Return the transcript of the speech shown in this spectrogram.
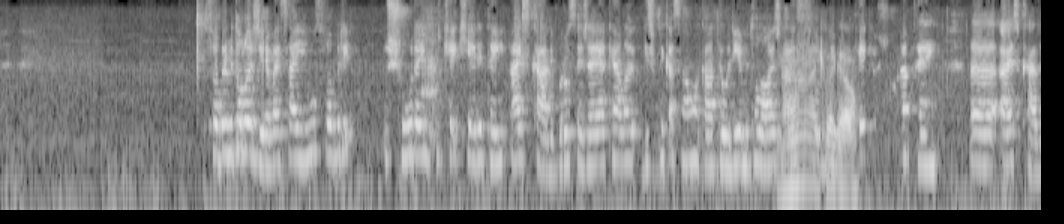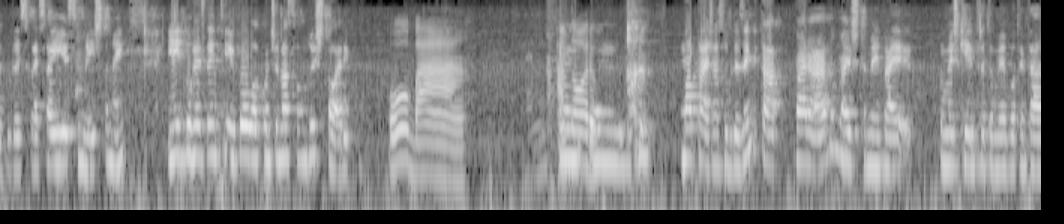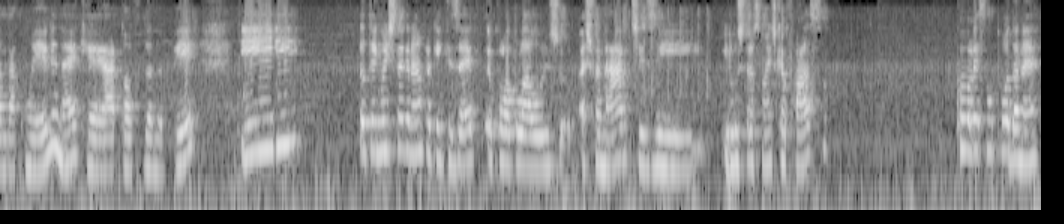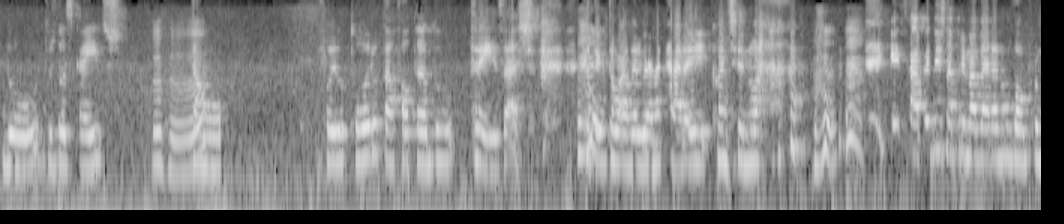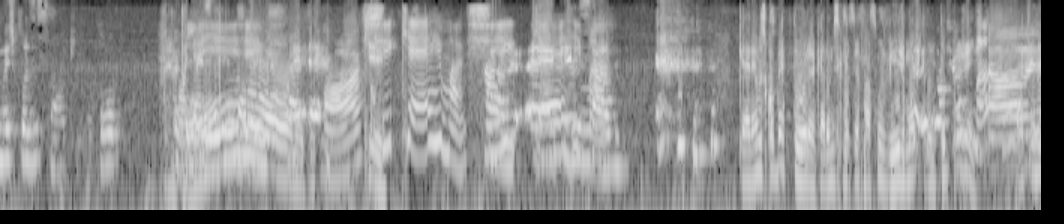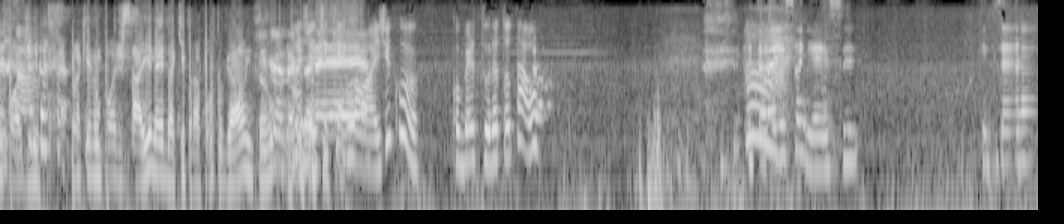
Sobre mitologia, vai sair um sobre o Shura e por que que ele tem a Excalibur, ou seja, é aquela explicação, aquela teoria mitológica ah, sobre que legal. por que, que o Shura tem uh, a Excalibur. Esse vai sair esse mês também. E do Resident Evil, a continuação do histórico. Oba! Adoro! Um, um, uma página sobre desenho que tá parado, mas também vai. No mês que entra também eu vou tentar andar com ele, né? Que é Art of Dana P. E eu tenho o Instagram para quem quiser. Eu coloco lá os, as fanarts e ilustrações que eu faço. Coleção toda, né? Do, dos Doze Caídos. Uhum. Então, foi o touro, tá faltando três, acho. Eu tenho que tomar vergonha na cara e continuar. Quem sabe eles na primavera não vão para uma exposição aqui. Eu tô. Olha aí, gente. É, é. Chiquérrima, chiquérrima. É, Queremos cobertura, queremos que você faça um vídeo mostrando tudo pra gente. Pra quem não pode, para quem não pode sair, né, daqui para Portugal, então. É a gente quer, lógico. Cobertura total. Então é isso aí, é esse. Quem quiser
